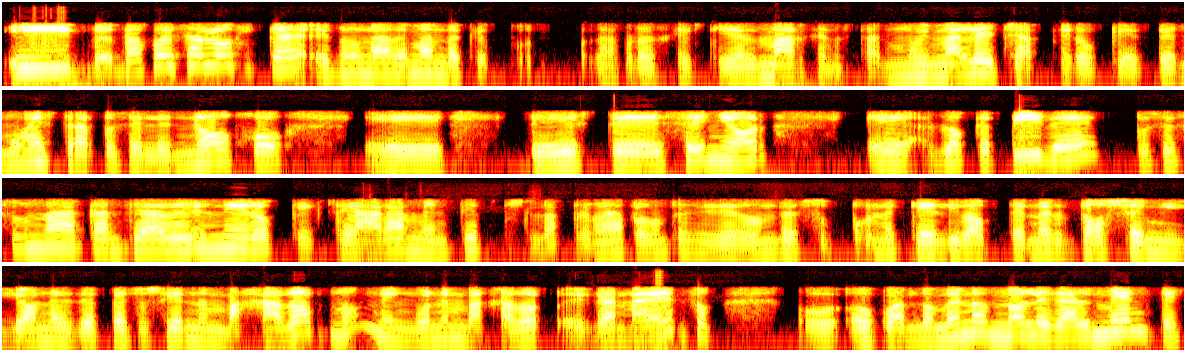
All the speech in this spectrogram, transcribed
Y bajo esa lógica, en una demanda que pues, la verdad es que aquí al margen está muy mal hecha, pero que demuestra pues el enojo eh, de este señor, eh, lo que pide pues es una cantidad de dinero que claramente pues la primera pregunta es de dónde supone que él iba a obtener 12 millones de pesos siendo embajador, ¿no? Ningún embajador eh, gana eso o, o cuando menos no legalmente.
